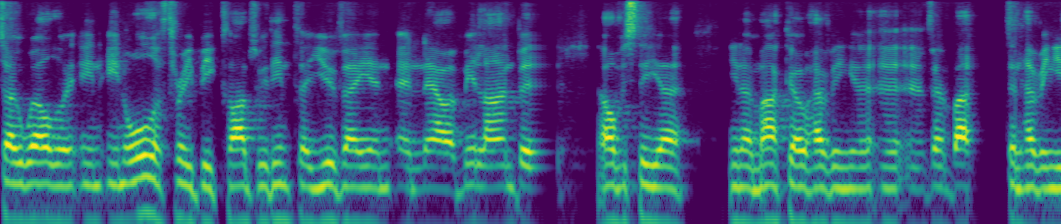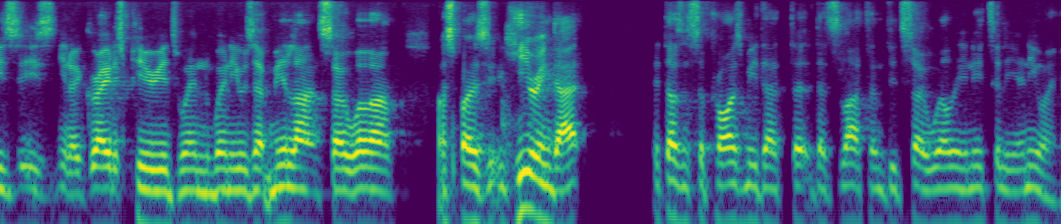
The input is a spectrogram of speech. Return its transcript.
so well in, in all the three big clubs with Inter, Juve, and, and now at Milan. But obviously, uh, you know, Marco having a, a Van Basten having his, his, you know, greatest periods when when he was at Milan. So uh, I suppose hearing that, it doesn't surprise me that, that that Zlatan did so well in Italy anyway.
